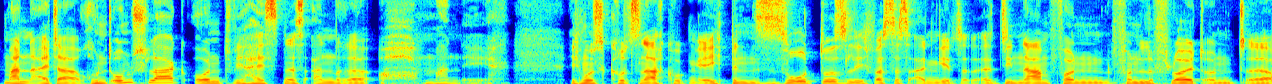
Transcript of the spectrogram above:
Mann, alter Rundumschlag und wie heißt denn das andere? Oh Mann, ey. Ich muss kurz nachgucken, ey. Ich bin so dusselig, was das angeht. Äh, die Namen von, von LeFloid und äh,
